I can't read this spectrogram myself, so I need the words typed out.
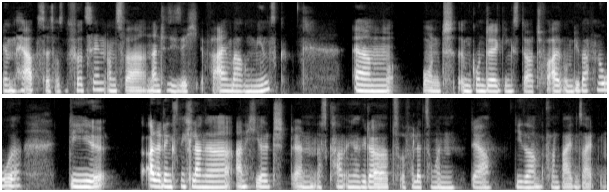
im Herbst 2014 und zwar nannte sie sich Vereinbarung Minsk. Ähm, und im Grunde ging es dort vor allem um die Waffenruhe, die allerdings nicht lange anhielt, denn es kam immer wieder zu Verletzungen der, dieser von beiden Seiten.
